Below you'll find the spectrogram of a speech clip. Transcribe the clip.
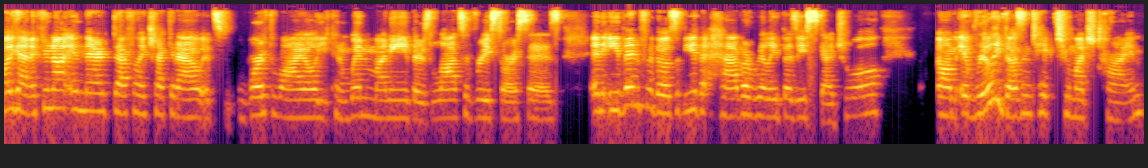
again, if you're not in there, definitely check it out. It's worthwhile. You can win money. There's lots of resources. And even for those of you that have a really busy schedule, um, it really doesn't take too much time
